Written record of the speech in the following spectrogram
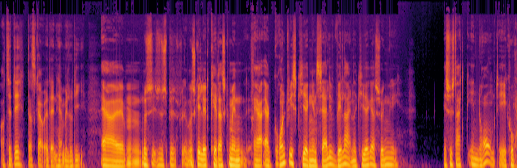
og til det, der skrev jeg den her melodi. Er, øhm, nu synes jeg måske lidt kættersk, men er, er Grundtvigskirken en særlig velegnet kirke at synge i? Jeg synes, der er et enormt eko. Ja.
